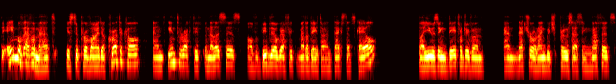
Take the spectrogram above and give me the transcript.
The aim of AVOBMAT is to provide a critical and interactive analysis of bibliographic metadata and text at scale by using data-driven and natural language processing methods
